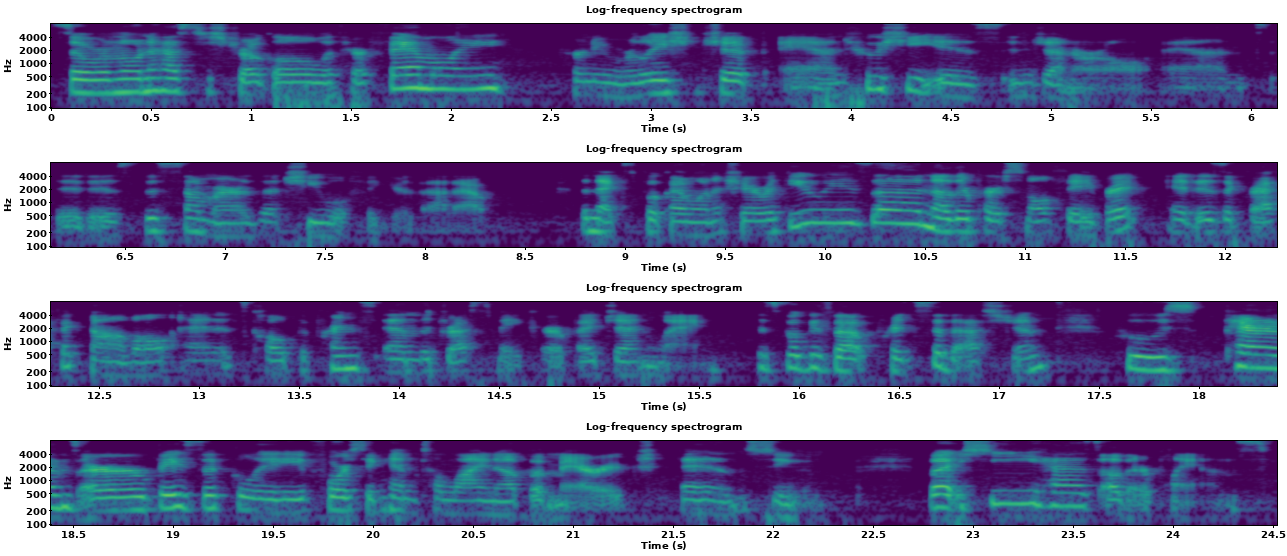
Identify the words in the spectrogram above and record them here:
So Ramona has to struggle with her family, her new relationship, and who she is in general. And it is this summer that she will figure that out. The next book I want to share with you is another personal favorite. It is a graphic novel and it's called The Prince and the Dressmaker by Jen Wang. This book is about Prince Sebastian, whose parents are basically forcing him to line up a marriage and soon. But he has other plans.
